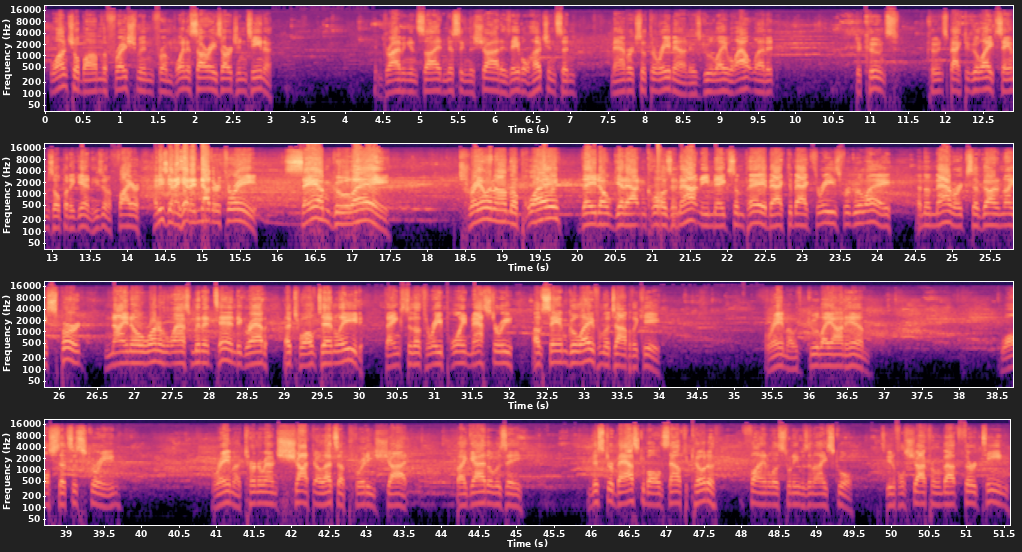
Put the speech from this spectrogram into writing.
Wanchelbaum, the freshman from Buenos Aires, Argentina. And driving inside, missing the shot is Abel Hutchinson. Mavericks with the rebound as Goulet will outlet it to Kuntz. Kuntz back to Goulet. Sam's open again. He's going to fire, and he's going to hit another three. Sam Goulet trailing on the play. They don't get out and close him out, and he makes them pay. Back to back threes for Goulet. And the Mavericks have got a nice spurt. 9 0 run over the last minute 10 to grab a 12 10 lead. Thanks to the three point mastery of Sam Goulet from the top of the key. Rama with Goulet on him. Walsh sets a screen. Rama turnaround shot. Oh, that's a pretty shot by a guy that was a Mr. Basketball in South Dakota finalist when he was in high school. Beautiful shot from about 13.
